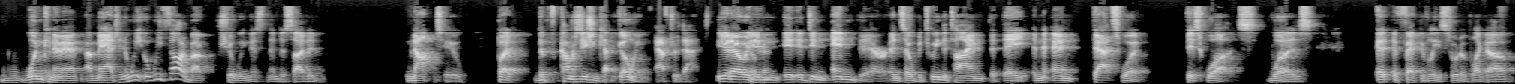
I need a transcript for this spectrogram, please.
one can ima- imagine, and we we thought about showing this and then decided not to. But the conversation kept going after that. You know, it Okay. didn't it, it didn't end there. And so between the time that they and and that's what this was was effectively sort of like a,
